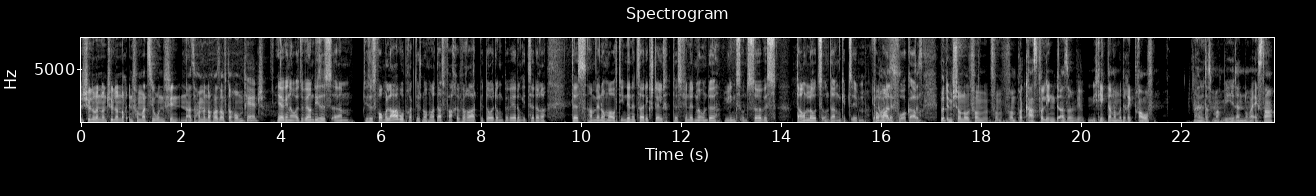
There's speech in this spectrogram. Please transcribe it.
Schülerinnen und Schüler noch Informationen finden? Also haben wir noch was auf der Homepage? Ja, genau. Also wir haben dieses, ähm, dieses Formular, wo praktisch nochmal das Fachreferat, Bedeutung, Bewertung etc., das haben wir nochmal auf die Internetseite gestellt. Das findet man unter Links und Service. Downloads und dann gibt es eben genau, formale das, Vorgaben. Das wird im Shownote vom, vom, vom Podcast verlinkt. Also ich link da nochmal direkt drauf. Also das machen wir hier dann nochmal extra.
